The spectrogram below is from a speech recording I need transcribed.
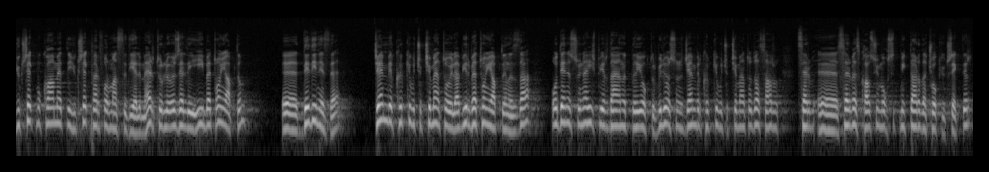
yüksek mukavemetli, yüksek performanslı diyelim, her türlü özelliği iyi beton yaptım ee, dediğinizde Cem bir 42,5 çimentoyla bir beton yaptığınızda o deniz suyuna hiçbir dayanıklığı yoktur. Biliyorsunuz Cem bir 42,5 çimentoda sar, ser- e, serbest kalsiyum oksit miktarı da çok yüksektir.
